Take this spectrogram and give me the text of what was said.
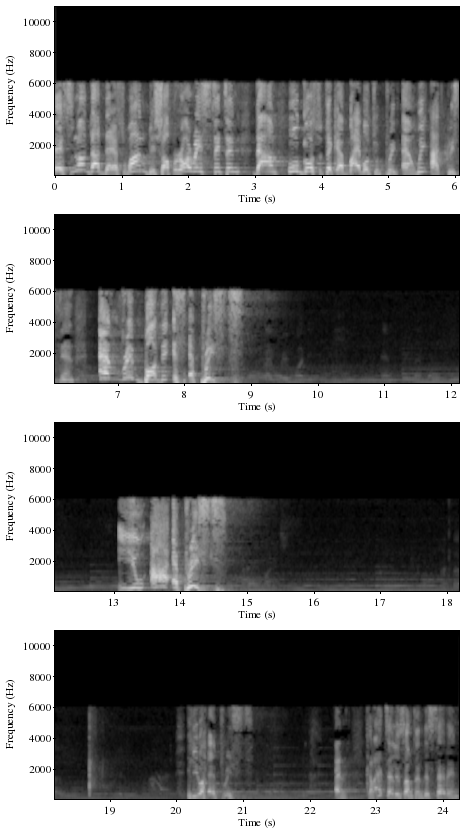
It's not that there's one Bishop Rory sitting down who goes to take a Bible to preach and we are Christians. Everybody is a priest. You are a priest. You are a priest. And can I tell you something disturbing?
